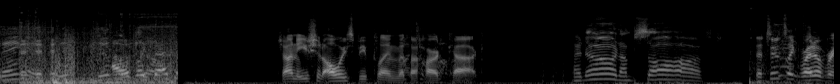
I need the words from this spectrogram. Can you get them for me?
dang it. Oh! Did, did I was like that. Johnny, you should always be playing with a hard cock. I know, and I'm soft. The dude's like right over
